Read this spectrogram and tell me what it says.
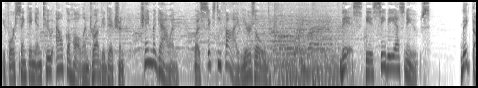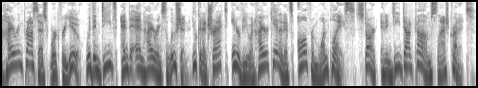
before sinking into alcohol and drug addiction. Shane MacGowan was 65 years old. This is CBS News. Make the hiring process work for you. With Indeed's end-to-end hiring solution, you can attract, interview, and hire candidates all from one place. Start at Indeed.com slash credits.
